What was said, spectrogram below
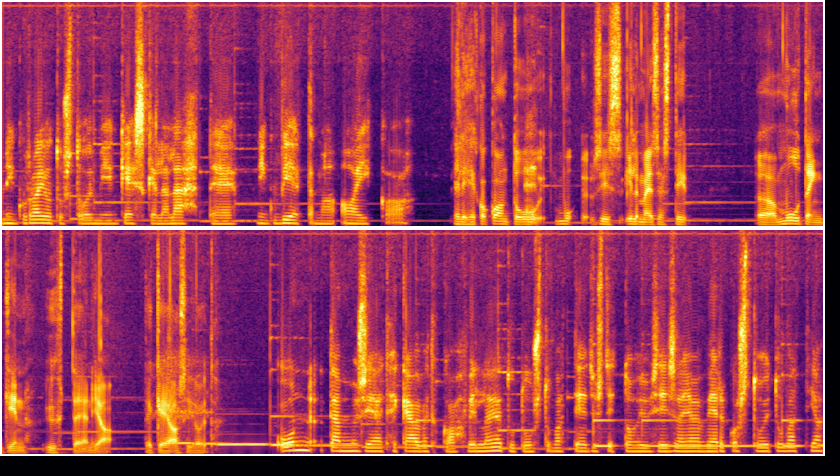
niin kuin rajoitustoimien keskellä lähtee niin kuin viettämään aikaa – Eli he kokoontuu Et, mu, siis ilmeisesti ö, muutenkin yhteen ja tekee asioita. On tämmöisiä, että he käyvät kahvilla ja tutustuvat tietysti toisiinsa ja verkostoituvat ja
